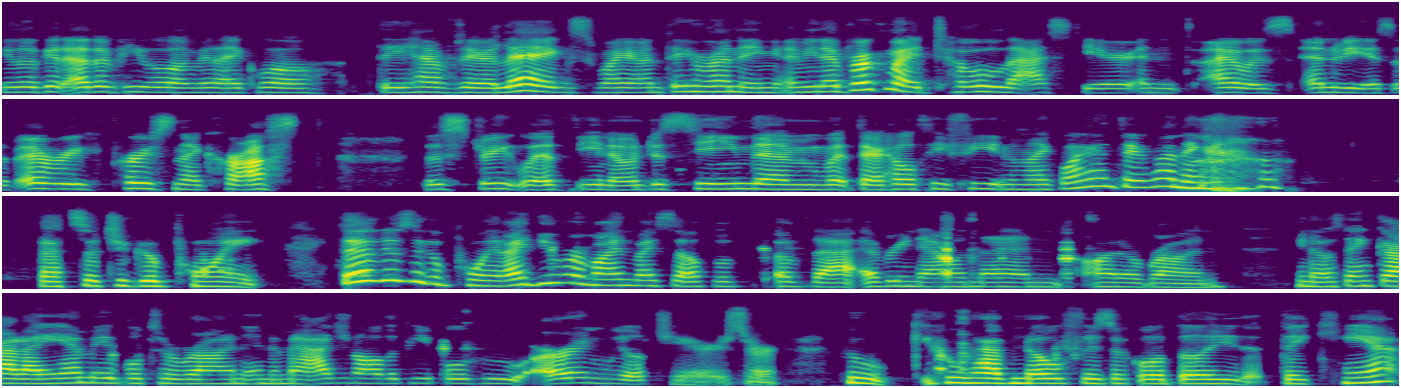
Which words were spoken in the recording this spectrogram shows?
you look at other people and be like well they have their legs why aren't they running i mean i broke my toe last year and i was envious of every person i crossed the street with, you know, just seeing them with their healthy feet. And I'm like, why aren't they running? That's such a good point. That is a good point. I do remind myself of, of that every now and then on a run. You know, thank God I am able to run and imagine all the people who are in wheelchairs or who who have no physical ability that they can't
